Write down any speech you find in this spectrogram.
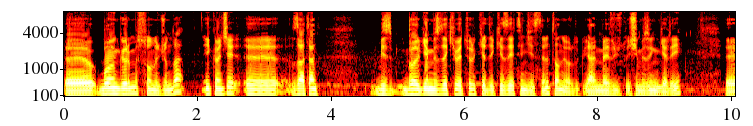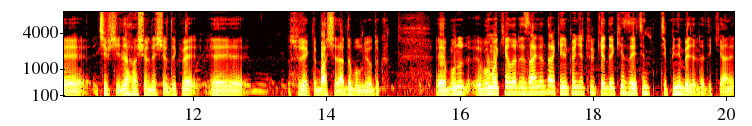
Ee, bu öngörümüz sonucunda ilk önce e, zaten biz bölgemizdeki ve Türkiye'deki zeytin cinslerini tanıyorduk. Yani mevcut işimizin gereği e, çiftçiyle haşır neşirdik ve e, sürekli bahçelerde bulunuyorduk. E, bunu bu makineleri dizayn ederken ilk önce Türkiye'deki zeytin tipini belirledik. Yani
